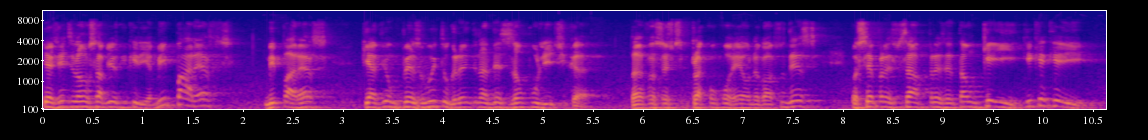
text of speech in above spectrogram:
e a gente não sabia o que queria. Me parece, me parece que havia um peso muito grande na decisão política. Para concorrer a um negócio desse, você precisa apresentar um QI. O que é QI?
